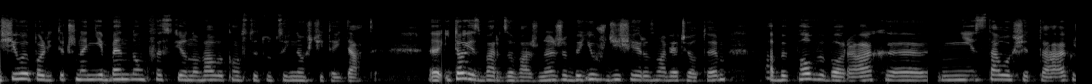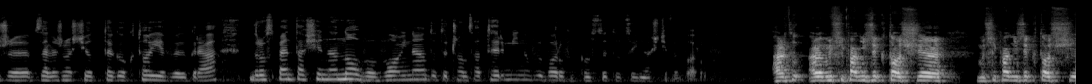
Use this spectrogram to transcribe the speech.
siły polityczne nie będą kwestionowały konstytucyjności tej daty. I to jest bardzo ważne, żeby już dzisiaj rozmawiać o tym, aby po wyborach e, nie stało się tak, że w zależności od tego, kto je wygra, rozpęta się na nowo wojna dotycząca terminu wyborów i konstytucyjności wyborów. Ale, ale myśli pani, że ktoś e, myśli pani, że ktoś e,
